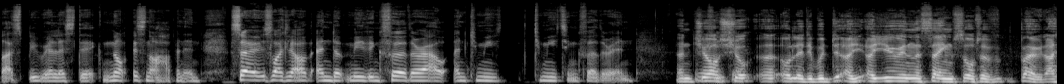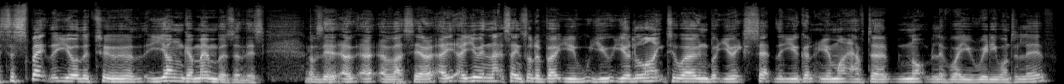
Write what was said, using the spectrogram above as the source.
let's be realistic, not it's not happening. So it's likely I'll end up moving further out and commute, commuting further in. And Josh or, uh, or Lydia, would, are, you- are you in the same sort of boat? I suspect that you're the two younger members of this of the of, of us here. Are, are you in that same sort of boat? You you you'd like to own, but you accept that you going you might have to not live where you really want to live.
